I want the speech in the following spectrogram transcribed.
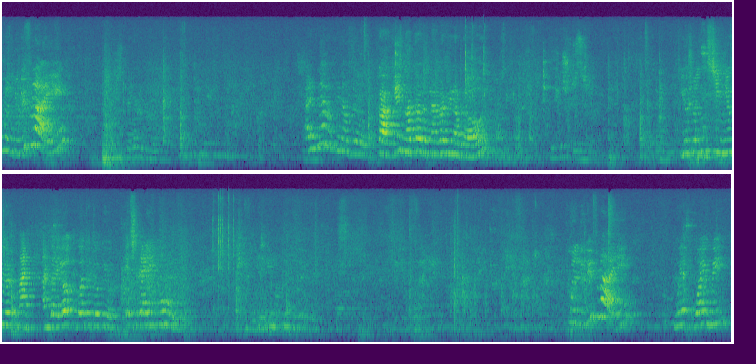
Will you be flying? I've never been abroad. He's not a, never been abroad. You shouldn't see New York, man. And go, go to Tokyo. It's very cool. Will you be flying? Why we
